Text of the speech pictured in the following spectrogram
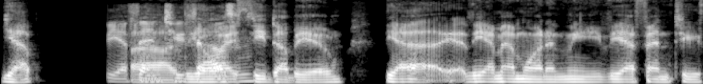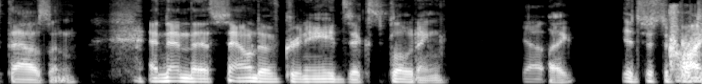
yep, BFN uh, the 2000. OICW, yeah, the MM1 and the the FN 2000, and then the sound of grenades exploding. Yep. like it's just a Crunch.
